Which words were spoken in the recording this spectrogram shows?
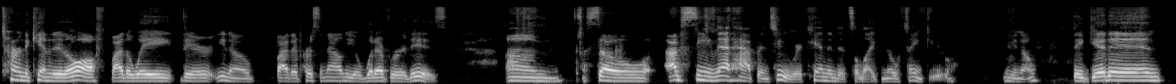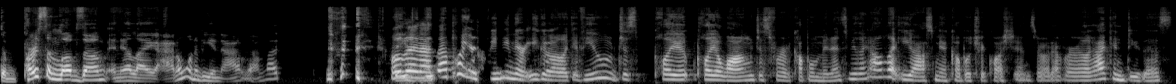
turn the candidate off by the way they're, you know, by their personality or whatever it is. Um, so I've seen that happen too, where candidates are like, no, thank you. You know, they get in, the person loves them, and they're like, I don't want to be in that. I'm not. well, then at that point, you're feeding their ego. Like if you just play play along just for a couple minutes, be like, I'll let you ask me a couple trick questions or whatever. Like I can do this.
